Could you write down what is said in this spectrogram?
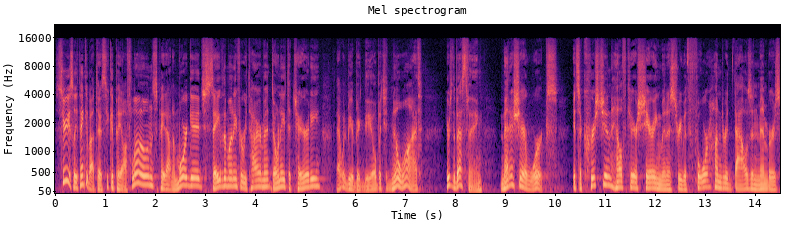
seriously, think about this. You could pay off loans, pay down a mortgage, save the money for retirement, donate to charity. That would be a big deal. But you know what? Here's the best thing Medi-Share works. It's a Christian healthcare sharing ministry with 400,000 members.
